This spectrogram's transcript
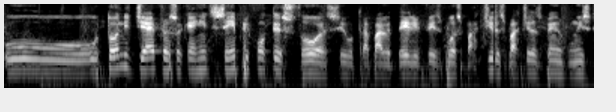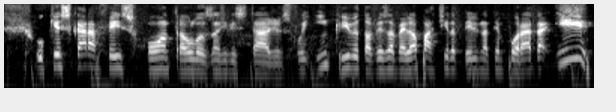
O, o, Tony Jefferson, que a gente sempre contestou assim, o trabalho dele, fez boas partidas, partidas bem ruins. O que esse cara fez contra o Los Angeles Chargers foi incrível, talvez a melhor partida dele na temporada. E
